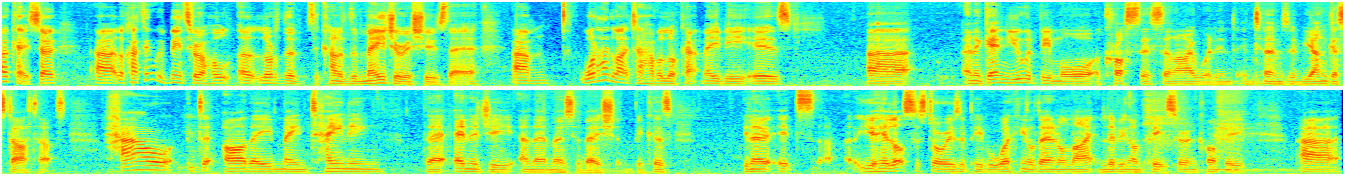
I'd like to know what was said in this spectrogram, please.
okay, so uh, look, I think we've been through a whole a lot of the, the kind of the major issues there. Um, what I'd like to have a look at maybe is, uh, and again, you would be more across this than I would in, in terms of younger startups. How do, are they maintaining their energy and their motivation? Because you know, it's you hear lots of stories of people working all day and all night and living on pizza and coffee. Uh,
